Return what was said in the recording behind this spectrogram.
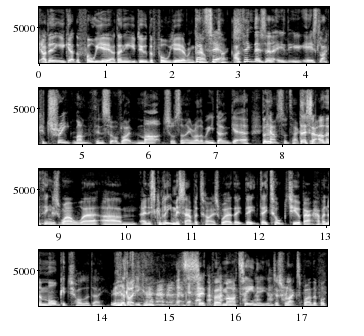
I don't think you get the full year. I don't think you do the full year in that's council it. tax. I think there's a. It's like a treat month in sort of like March or something or other, where you don't get a But council tax. There's bill. that other thing as well where, um, and it's completely misadvertised, where they, they, they talk to you about having a mortgage holiday. It's like you can sip a martini and just relax by the pool.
